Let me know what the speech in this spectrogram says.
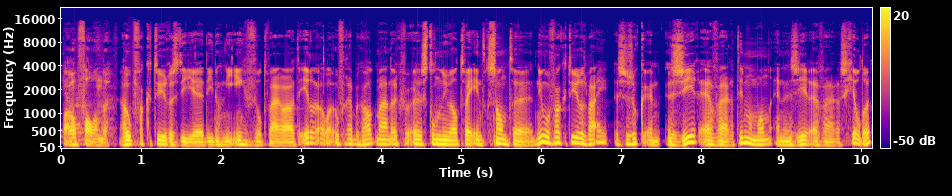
Paar opvallende. Een hoop vacatures die, eh, die nog niet ingevuld waren, waar we het eerder al over hebben gehad. Maar er eh, stonden nu wel twee interessante nieuwe vacatures bij. Ze zoeken een zeer ervaren timmerman en een zeer ervaren schilder.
